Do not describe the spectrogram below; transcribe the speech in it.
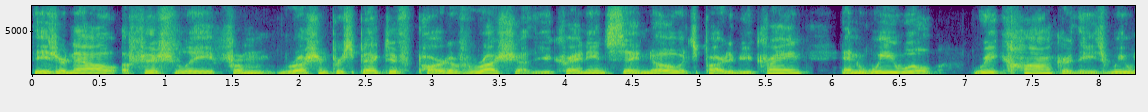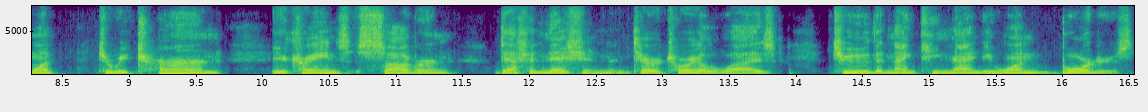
These are now officially, from Russian perspective, part of Russia. The Ukrainians say, no, it's part of Ukraine, and we will reconquer these. We want to return Ukraine's sovereign definition, territorial wise, to the 1991 borders.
